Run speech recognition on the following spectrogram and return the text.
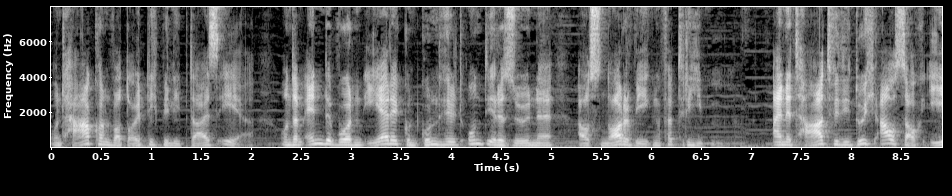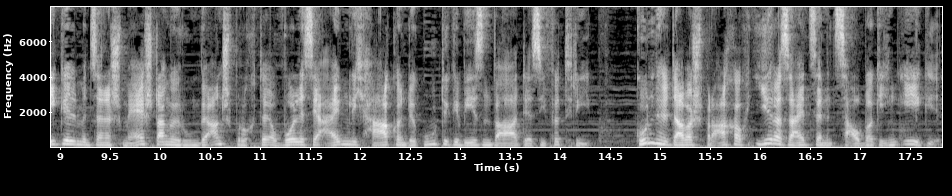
und Hakon war deutlich beliebter als er. Und am Ende wurden Erik und Gunhild und ihre Söhne aus Norwegen vertrieben. Eine Tat, für die durchaus auch Egil mit seiner Schmähstange Ruhm beanspruchte, obwohl es ja eigentlich Hakon der Gute gewesen war, der sie vertrieb. Gunhild aber sprach auch ihrerseits seinen Zauber gegen Egil.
